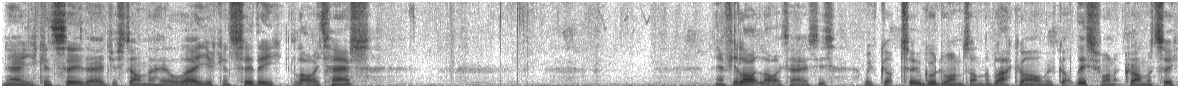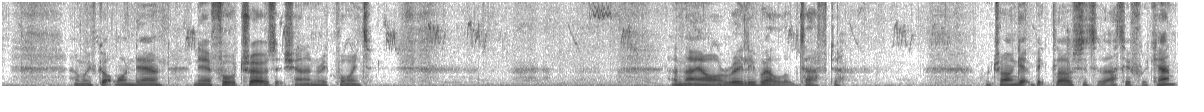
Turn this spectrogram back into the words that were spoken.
Now you can see there, just on the hill there, you can see the lighthouse. Now if you like lighthouses, we've got two good ones on the Black Isle. We've got this one at Cromarty and we've got one down near Fortrose at Chanonry Point. And they are really well looked after. We'll try and get a bit closer to that if we can.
